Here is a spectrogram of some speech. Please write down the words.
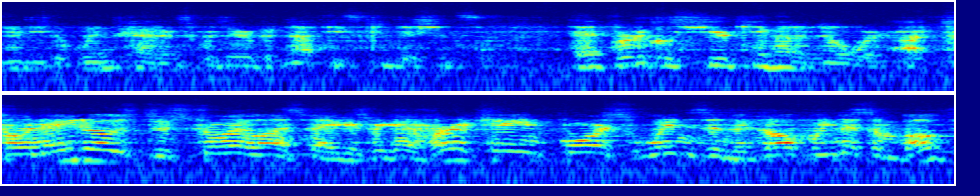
Andy, the wind patterns were there, but not these conditions. That vertical shear came out of nowhere. Uh, tornadoes destroy Las Vegas. We got hurricane force winds in the Gulf. We miss them both.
